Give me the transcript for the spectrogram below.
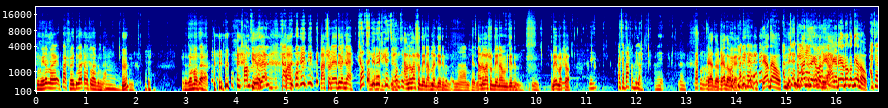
তুমি এটা নয় পাঁচশো দিবা তাও তোমার? পা- পাঁচশো টাকা দিবেন না? আপনি পাঁচশো দিন আপনার দিয়ে দিবেন না আমি আপনি পাঁচশো দিন দিয়ে দিবেন দিন পাঁচশো আচ্ছা পাঁচশো দিলাম। আমি আচ্ছা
